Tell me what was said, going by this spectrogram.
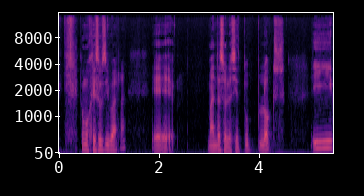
como Jesús Ibarra. Eh, manda solicitud blogs y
